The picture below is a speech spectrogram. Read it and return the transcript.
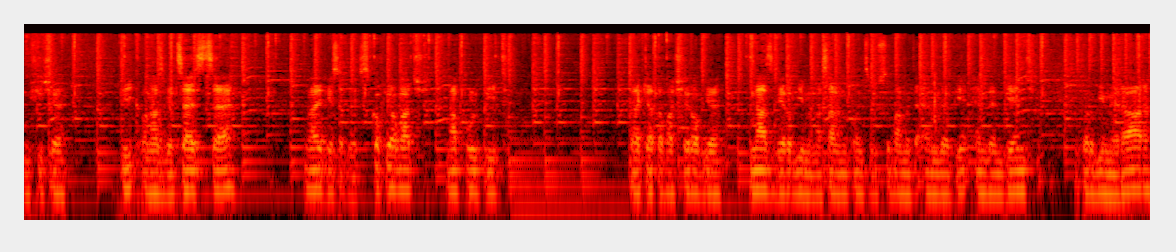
musicie plik o nazwie CSC. Najlepiej sobie skopiować na pulpit. Tak ja to właśnie robię. W nazwie robimy na samym końcu, usuwamy te MD5 i to robimy RAR.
